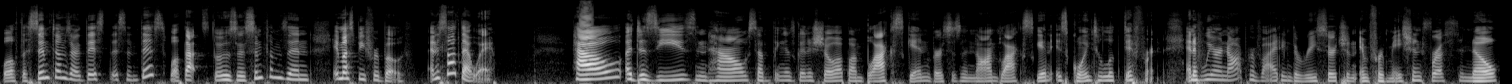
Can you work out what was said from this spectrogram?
well if the symptoms are this this and this well that's those are symptoms then it must be for both and it's not that way how a disease and how something is going to show up on black skin versus a non black skin is going to look different. And if we are not providing the research and information for us to know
